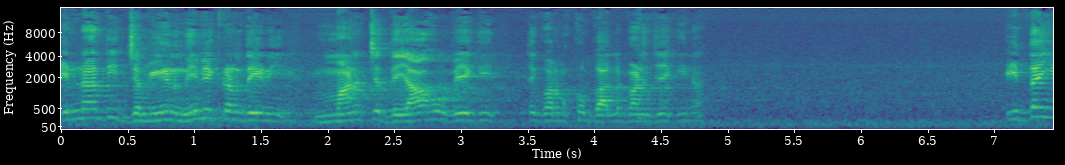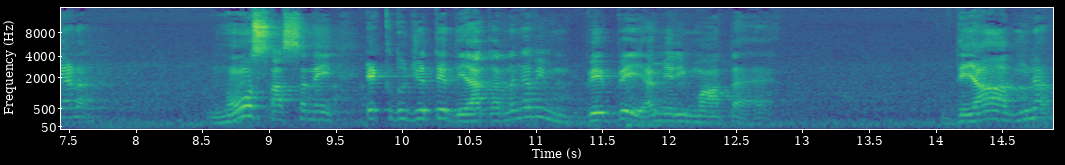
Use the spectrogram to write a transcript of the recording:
ਇਹਨਾਂ ਦੀ ਜ਼ਮੀਨ ਨਹੀਂ ਵਿਕਣ ਦੇਣੀ, ਮਨ 'ਚ ਦਇਆ ਹੋਵੇਗੀ ਤੇ ਗੁਰਮਖੋ ਗੱਲ ਬਣ ਜੇਗੀ ਨਾ। ਇਦਾਂ ਹੀ ਹੈ ਨਾ। ਨੌ ਸੱਸ ਨੇ ਇੱਕ ਦੂਜੇ ਤੇ ਦਇਆ ਕਰਨਗੇ ਵੀ ਬੇਬੇ ਆ, ਮੇਰੀ ਮਾਤਾ ਹੈ। ਦਇਆ ਆ ਗਈ ਨਾ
